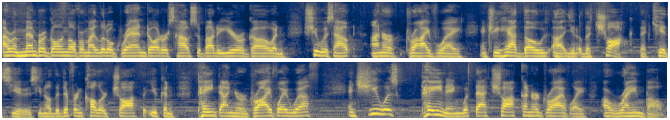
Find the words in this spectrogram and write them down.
I remember going over my little granddaughter's house about a year ago, and she was out on her driveway, and she had those, uh, you know, the chalk that kids use, you know, the different colored chalk that you can paint on your driveway with. And she was painting with that chalk on her driveway a rainbow.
